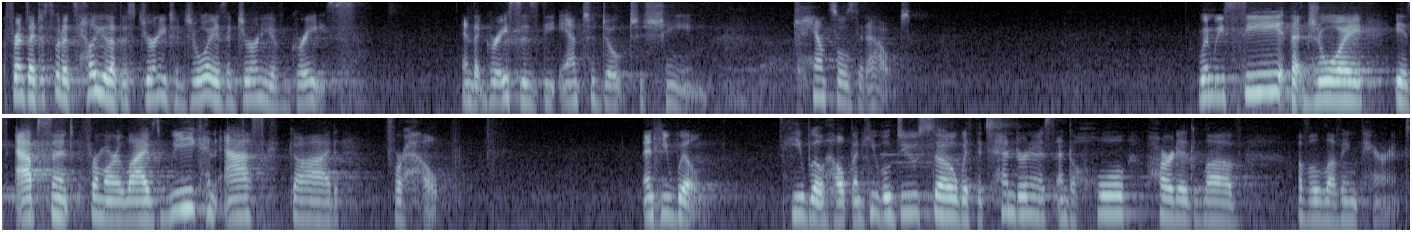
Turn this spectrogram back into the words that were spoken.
friends, I just want to tell you that this journey to joy is a journey of grace, and that grace is the antidote to shame, cancels it out. When we see that joy is absent from our lives, we can ask God for help. And He will. He will help, and He will do so with the tenderness and the wholehearted love of a loving parent.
